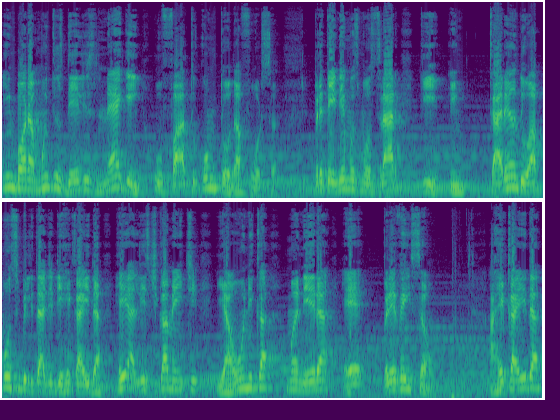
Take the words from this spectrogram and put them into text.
embora muitos deles neguem o fato com toda a força. Pretendemos mostrar que, encarando a possibilidade de recaída realisticamente, e a única maneira é prevenção. A recaída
